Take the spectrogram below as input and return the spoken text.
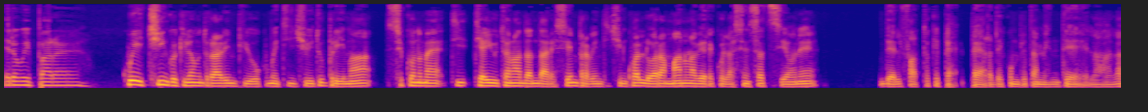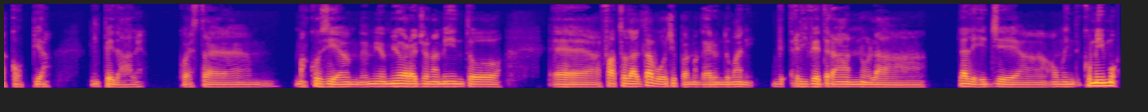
e non mi pare quei 5 km h in più, come ti dicevi tu prima, secondo me ti, ti, aiutano ad andare sempre a 25 all'ora, ma non avere quella sensazione del fatto che pe- perde completamente la, la, coppia, il pedale. Questo è, ma così è il mio, mio ragionamento eh, fatto ad alta voce, poi magari un domani rivedranno la, la legge aument- come, i mo-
